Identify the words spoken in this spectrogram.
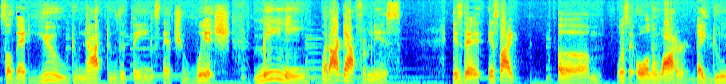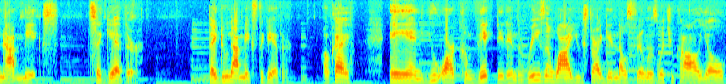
so that you do not do the things that you wish. Meaning, what I got from this is that it's like um what's it oil and water they do not mix together they do not mix together okay and you are convicted. And the reason why you start getting those feelings what you call your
